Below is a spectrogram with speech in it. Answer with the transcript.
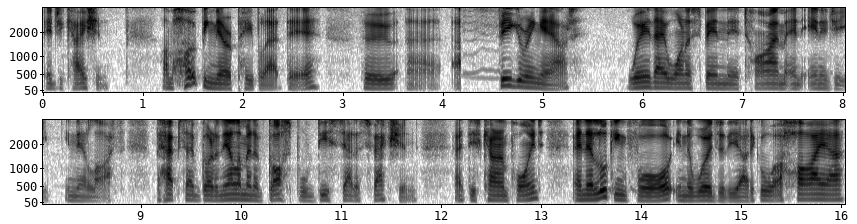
education. I'm hoping there are people out there who uh, are figuring out where they want to spend their time and energy in their life. Perhaps they've got an element of gospel dissatisfaction at this current point, and they're looking for, in the words of the article, a higher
